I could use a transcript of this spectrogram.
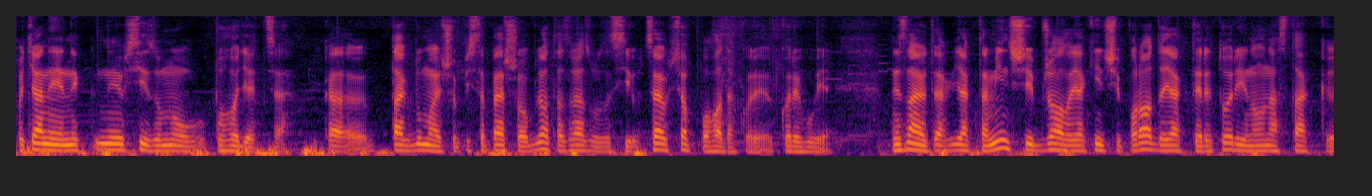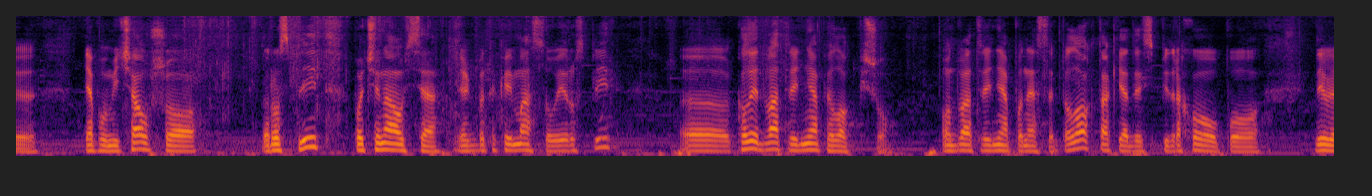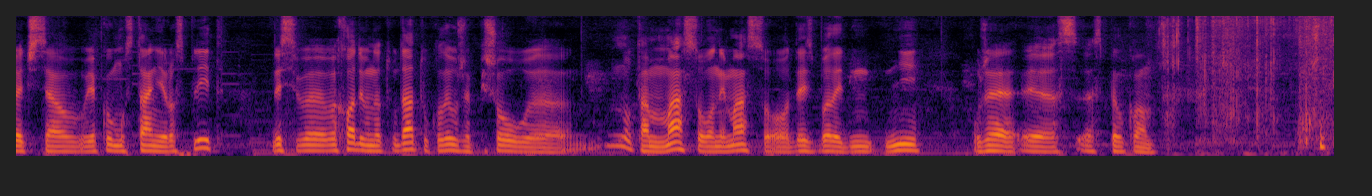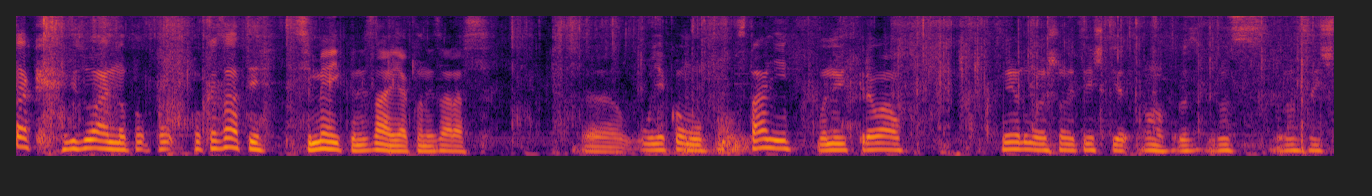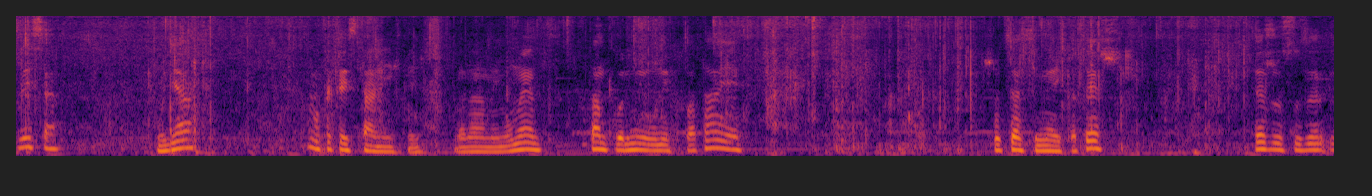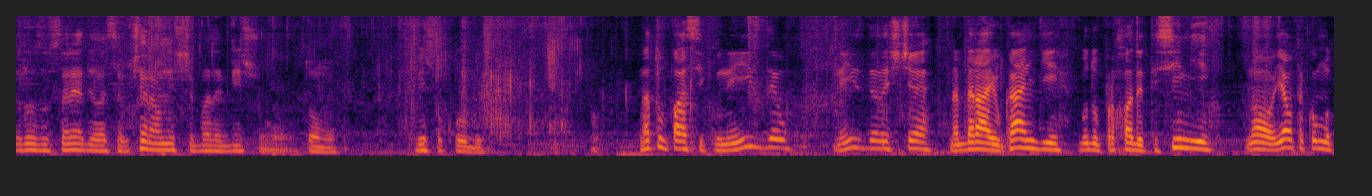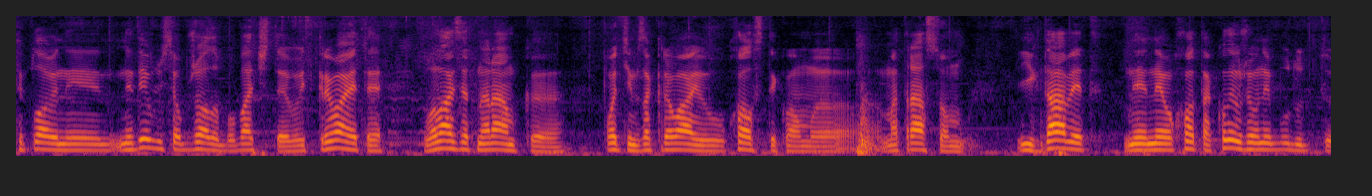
Хоча не, не, не всі зо мною погодяться. Так думаю, що після першого обльота зразу засів. Це все погода коригує. Не знаю, як, як там інші бджоли, як інші породи, як території, але у нас так е, я помічав, що розпліт починався, якби такий масовий розпліт, е, коли 2-3 дня пилок пішов. От 2-3 дня понесли пилок, так я десь підраховував, по, дивлячися, в якому стані розпліт. Десь виходив на ту дату, коли вже пішов е, ну, там масово, не масово, десь були дні вже е, з, з пилком. Щоб так візуально по- по- показати сімейку, не знаю, як вони зараз, е, у якому стані вони відкривав. Ну, я думаю, що вони трішки о, роз, роз, розійшлися. Гудя. Ну, такий стан їхній на даний момент. Там кормів у них вистачає. Що ця сімейка теж, теж розосередилася. Вчора вони ще були більш у тому, більш у клубі. На ту пасіку не їздив, не їздили ще. Набираю канді, буду проходити сім'ї. Ну, я в такому теплові не, не дивлюся обжалу, бо бачите, ви відкриваєте, вилазять на рамки, потім закриваю холстиком, е, матрасом, їх давить, не, неохота. Коли вже вони будуть е,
